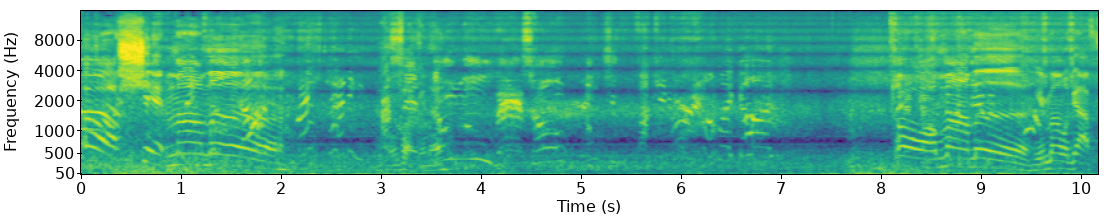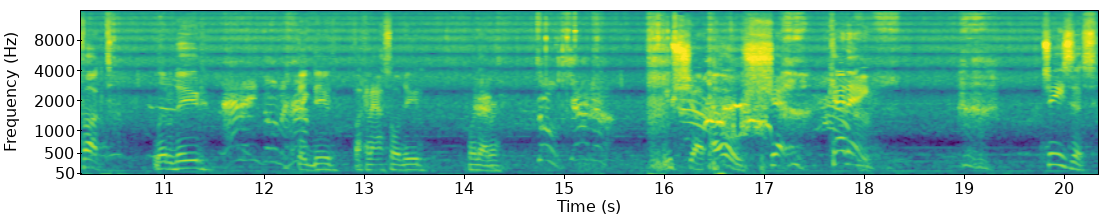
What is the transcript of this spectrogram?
Oh shit, mama! Where's Penny? I don't fucking know. Don't move, asshole! Don't you fucking hurt him! Oh my god! Oh, mama! Your mama got fucked, little dude, That ain't gonna big dude, fucking asshole dude, whatever. Don't shut up! You shut. Oh shit, Kenny! Jesus.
